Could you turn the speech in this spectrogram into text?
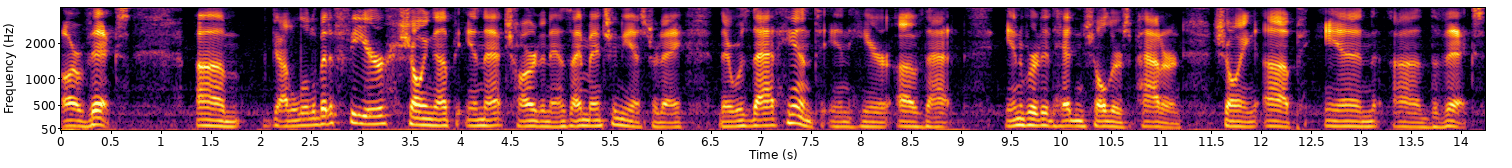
Our VIX. Um, got a little bit of fear showing up in that chart and as I mentioned yesterday there was that hint in here of that inverted head and shoulders pattern showing up in uh, the VIX.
